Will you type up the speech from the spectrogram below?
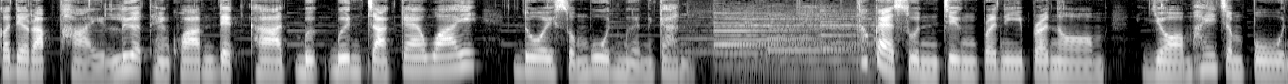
ก็ได้รับถ่ายเลือดแห่งความเด็ดขาดบึกบึนจากแกไว้ โดยสมบูรณ์เหมือนกัน เท่าแก่สุนจึงประนีประนอม ยอมให้จำปูน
